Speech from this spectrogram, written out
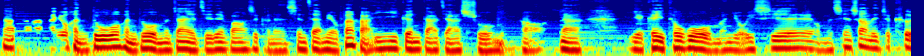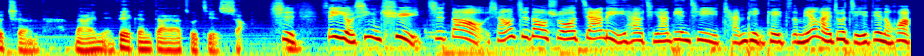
那当然还有很多很多我们家的节电方式，可能现在没有办法一一跟大家说明啊，那。也可以透过我们有一些我们线上的一些课程来免费跟大家做介绍。是，所以有兴趣知道想要知道说家里还有其他电器产品可以怎么样来做节电的话，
